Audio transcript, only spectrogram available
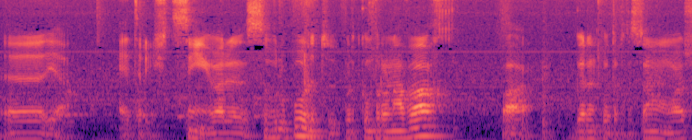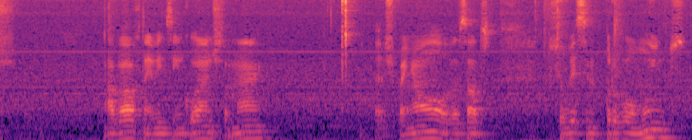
Uh, yeah. é triste. Sim, agora sobre o Porto, o Porto comprou o Navarro, pá, grande contratação, eu acho. Navarro tem 25 anos também, é espanhol, avançado, deixa eu ver se me provou muito.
